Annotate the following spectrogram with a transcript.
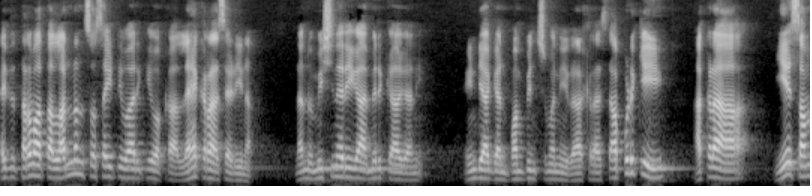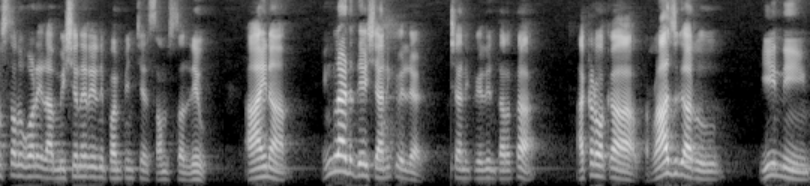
అయితే తర్వాత లండన్ సొసైటీ వారికి ఒక లేఖ రాశాడు ఈయన. నన్ను మిషనరీగా అమెరికా కానీ ఇండియా కానీ పంపించమని లేఖ రాస్తే అప్పటికి అక్కడ ఏ సంస్థలు కూడా ఇలా మిషనరీని పంపించే సంస్థలు లేవు. ఆయన ఇంగ్లాండ్ దేశానికి వెళ్ళాడు. దేశానికి వెళ్ళిన తర్వాత అక్కడ ఒక రాజుగారు ఈయన్ని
